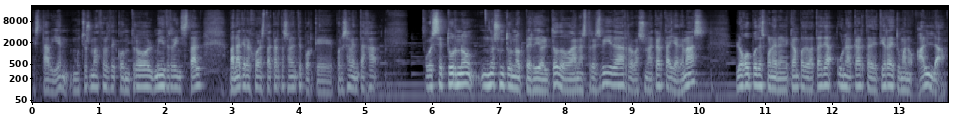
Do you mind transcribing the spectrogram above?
Está bien, muchos mazos de control, midrange, tal, van a querer jugar esta carta solamente porque por esa ventaja o ese turno no es un turno perdido del todo, ganas 3 vidas, robas una carta y además, luego puedes poner en el campo de batalla una carta de tierra de tu mano. ¡Hala!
